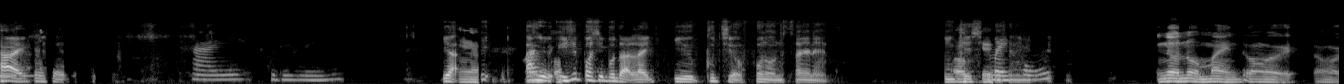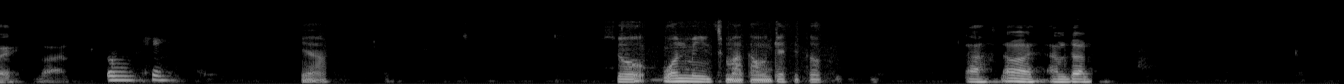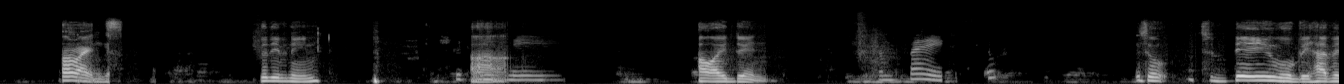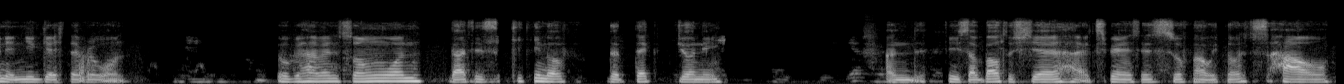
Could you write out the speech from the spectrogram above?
Hi, Hi, good evening. Yeah. Yeah. Ayu, is it possible that like you put your phone on silent in case you Okay. get My phone? No, no, mine. Don't worry. Don't worry. Go on. Okay. Yeah. So one minute mark and we'll get it off. Ah, don't worry. I'm done. All right. Shouldn't right. Good evening. Good Uh, evening. How are you doing? I'm fine. So today we'll be having a new guest, everyone. We'll be having someone that is kicking off the tech journey and she's about to share her experiences so far with us, how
